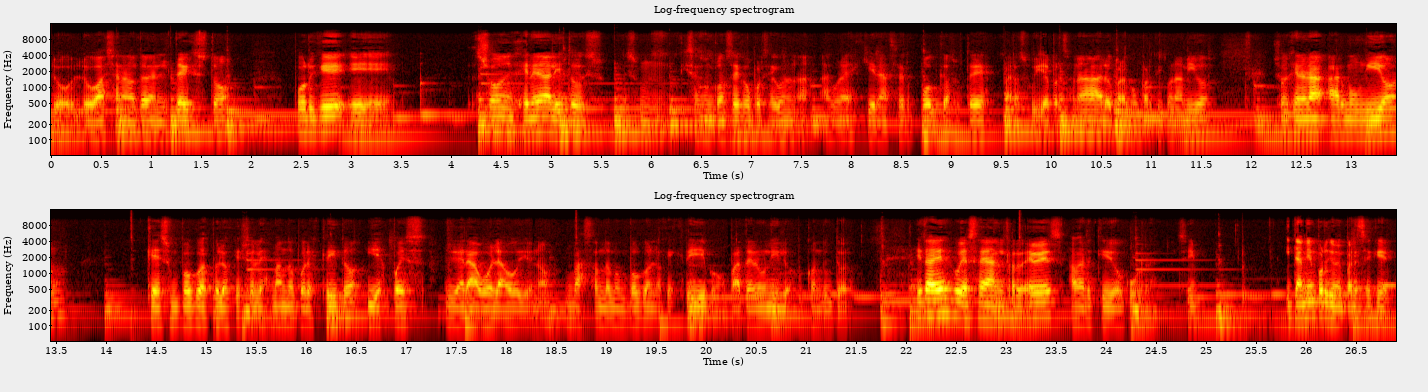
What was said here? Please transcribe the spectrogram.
lo, lo, vayan a notar en el texto, porque eh, yo en general, esto es, quizás un consejo por si alguna, alguna, vez quieren hacer podcast ustedes para su vida personal o para compartir con amigos, yo en general armo un guion que es un poco después lo que yo les mando por escrito y después grabo el audio, ¿no? Basándome un poco en lo que escribí para tener un hilo conductor. Esta vez voy a hacer al revés a ver qué ocurre, ¿sí? Y también porque me parece que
